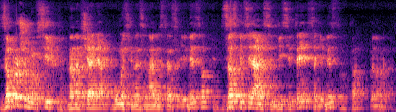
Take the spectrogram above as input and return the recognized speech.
Запрошуємо всіх на навчання в Уманський національності садівництва за спеціальністю 203 садівництво та виноградарство.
